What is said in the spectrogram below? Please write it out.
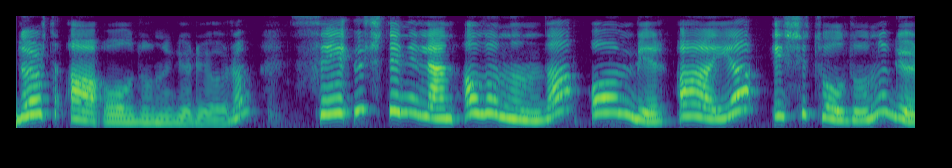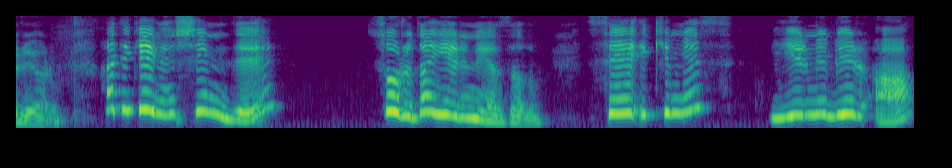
4A olduğunu görüyorum. S3 denilen alanın da 11A'ya eşit olduğunu görüyorum. Hadi gelin şimdi soruda yerine yazalım. S2'miz 21A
